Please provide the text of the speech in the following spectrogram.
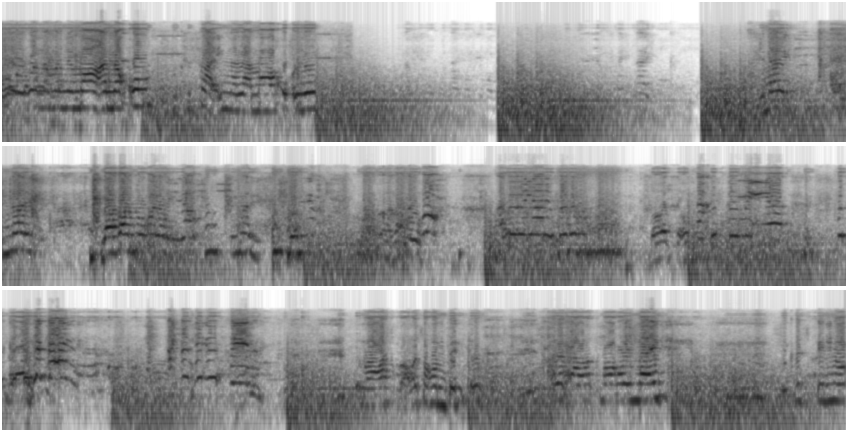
Oo ba naman yung mga anak ko? Magsasaing na lamang ako ulit. Inay! Inay! Nasaan mo kayo? Inay! Ano ako sa kumbento. Natatakot mo ako, Inay. Si Crispin ho,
